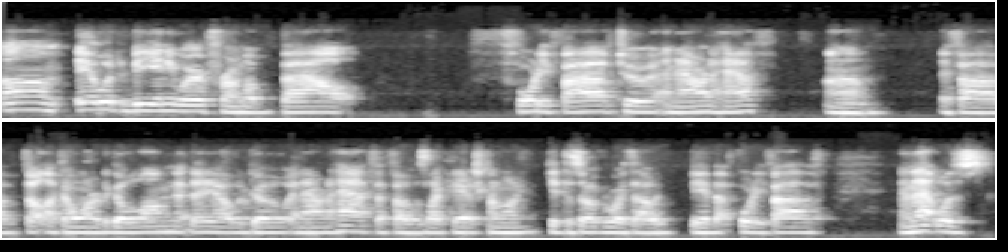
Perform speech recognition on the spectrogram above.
Um, it would be anywhere from about 45 to an hour and a half. Um, if I felt like I wanted to go long that day, I would go an hour and a half. If I was like, hey, I just kind of want to get this over with, I would be about 45. And that was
